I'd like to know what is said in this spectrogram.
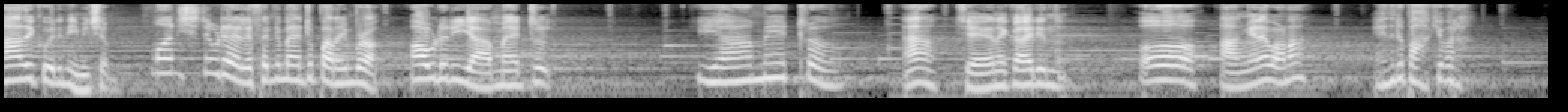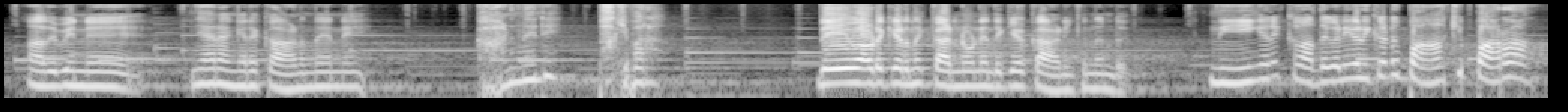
ആദ്യമൊക്കെ ഒരു നിമിഷം. മനുഷ്യനിവിടെ എലഫന്റ് മാറ്റർ പറയുമ്പോഴാ. അവിടെ ഒരു യാ മാറ്റർ ആ ചേനക്കാരിന്ന്. ഓ അങ്ങനെ വേണ? എന്നിട്ട് ബാക്കി പറ. അത് പിന്നെ ഞാൻ അങ്ങനെ കാണുന്നതന്നെ. കാണുന്നതന്നെ? ബാക്കി പറ. ദൈവം അവിടെ കിടന്ന് കണ്ണുകൊണ്ട് എന്തൊക്കെയോ കാണിക്കുന്നുണ്ട്. നീ ഇങ്ങനെ കഥകളി കളിക്കാണ്ട് ബാക്കി പറ.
